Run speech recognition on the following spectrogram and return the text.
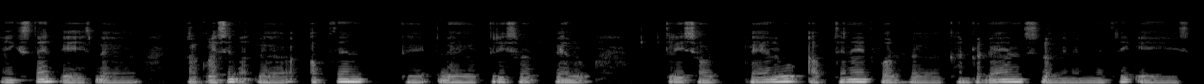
next step is the calculation of the obtain the, the threshold value. Threshold value obtained for the concordance dominant metric is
